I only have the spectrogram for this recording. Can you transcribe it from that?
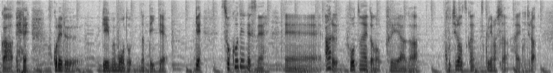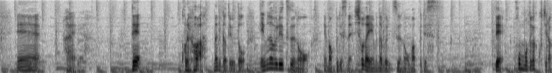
が、えー誇れるゲームモードになっていて、で、そこでですね、えーあるフォートナイトのプレイヤーが、こちらを作りました。はい、こちら。えーはい。で、これは何かというと、MW2 のマップですね。初代 MW2 のマップです。で、本元がこちら。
